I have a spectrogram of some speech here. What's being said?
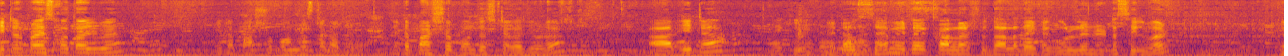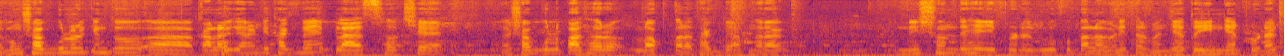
এটার প্রাইস কত আসবে? এটা পাঁচশো পঞ্চাশ টাকা জোড়া। এটা পাঁচশো পঞ্চাশ টাকা জোড়া। আর এটা একই এটা এটাও সেম এটা কালার শুধু আলাদা এটা গোল্ডেন এটা সিলভার এবং সবগুলোর কিন্তু কালার গ্যারান্টি থাকবে প্লাস হচ্ছে সবগুলো পাথর লক করা থাকবে। আপনারা নিঃসন্দেহে এই প্রোডাক্টগুলো খুব ভালোভাবে নিতে পারবেন যেহেতু ইন্ডিয়ান প্রোডাক্ট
